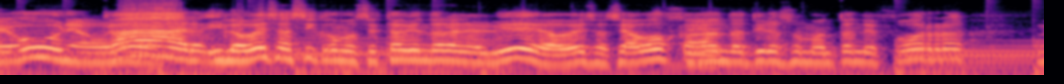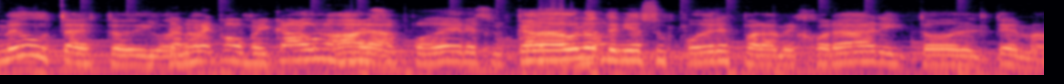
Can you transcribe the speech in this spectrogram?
yeah. una. Claro, y lo ves así como se está viendo ahora en el video, ¿ves? O sea, vos cagando a tiros un montón de forros. Me gusta esto, Y digo, te ¿no? recopa, y cada uno Ahora, tiene sus poderes, sus Cada cosas, uno ¿no? tenía sus poderes para mejorar y todo el tema.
